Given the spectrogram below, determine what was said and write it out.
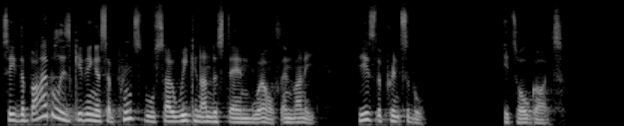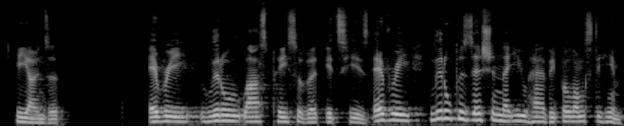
See, the Bible is giving us a principle so we can understand wealth and money. Here's the principle it's all God's. He owns it. Every little last piece of it, it's His. Every little possession that you have, it belongs to Him.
